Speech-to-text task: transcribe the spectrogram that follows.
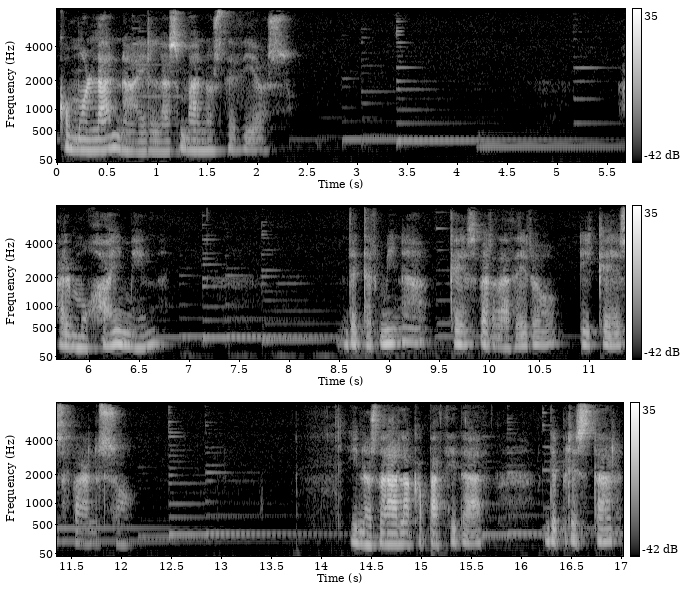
como lana en las manos de Dios. Al-Muhaimin determina qué es verdadero y qué es falso y nos da la capacidad de prestar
